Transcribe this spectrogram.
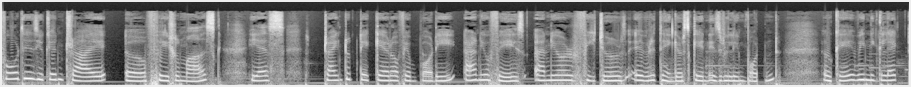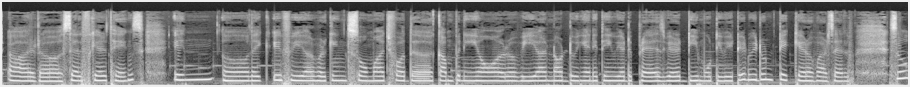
Fourth is you can try a facial mask. Yes trying to take care of your body and your face and your features everything. Your skin is really important okay we neglect our uh, self-care things in uh, like if we are working so much for the company or we are not doing anything we are depressed we are demotivated we don't take care of ourselves. So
